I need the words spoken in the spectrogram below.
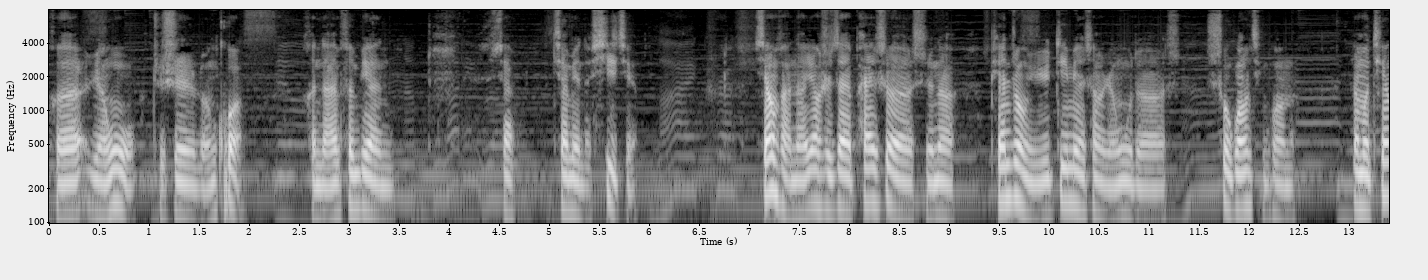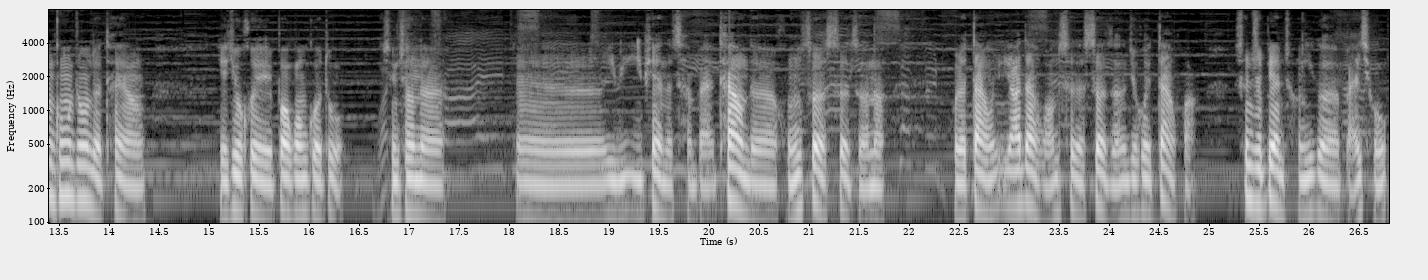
和人物只是轮廓，很难分辨下下面的细节。相反呢，要是在拍摄时呢，偏重于地面上人物的受光情况呢，那么天空中的太阳也就会曝光过度，形成呢。嗯，一一片的惨白，太阳的红色色泽呢，或者淡鸭蛋黄色的色泽呢，就会淡化，甚至变成一个白球。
